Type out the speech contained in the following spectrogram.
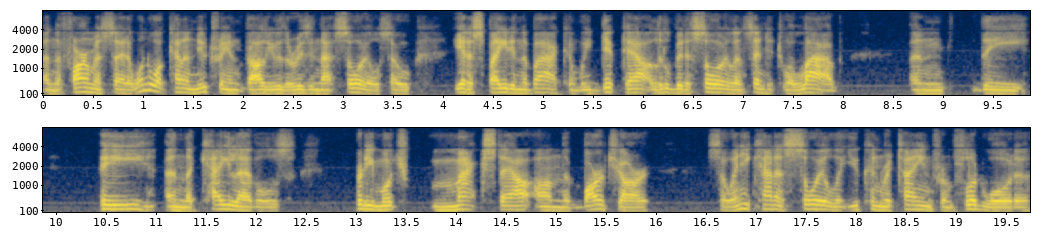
and the farmer said, "I wonder what kind of nutrient value there is in that soil." So he had a spade in the back, and we dipped out a little bit of soil and sent it to a lab, and the P and the K levels pretty much maxed out on the bar chart so any kind of soil that you can retain from floodwater,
